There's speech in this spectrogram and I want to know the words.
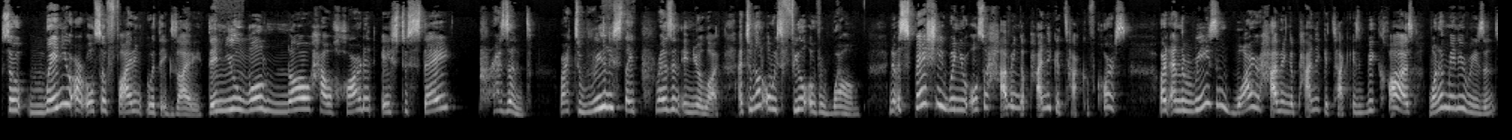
So, when you are also fighting with anxiety, then you will know how hard it is to stay present right? To really stay present in your life and to not always feel overwhelmed. You know, especially when you're also having a panic attack, of course. Right? And the reason why you're having a panic attack is because one of many reasons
